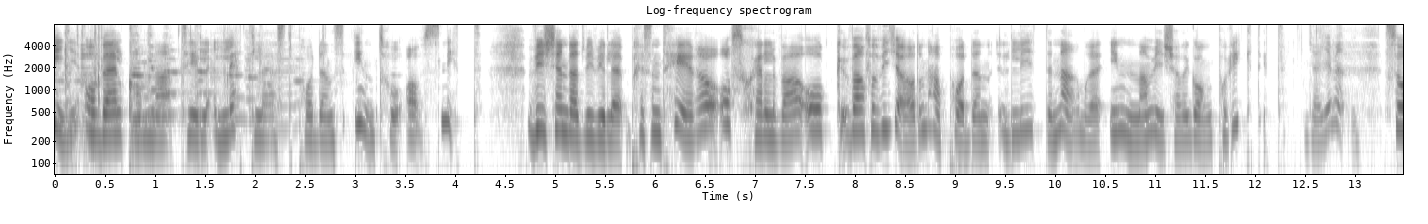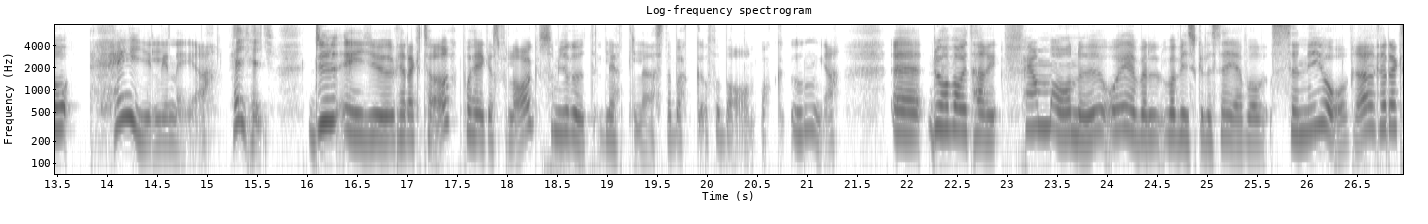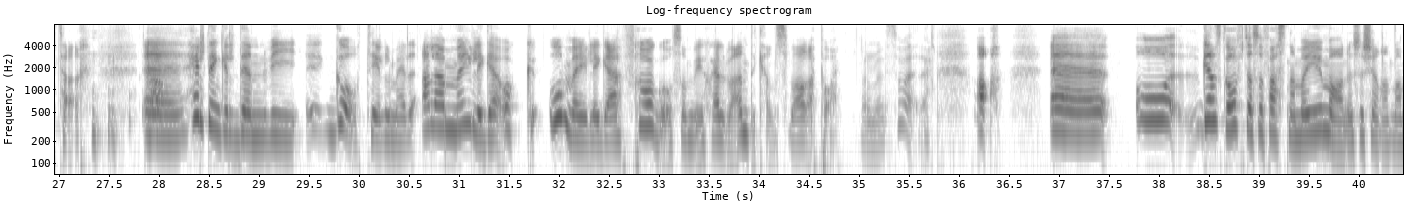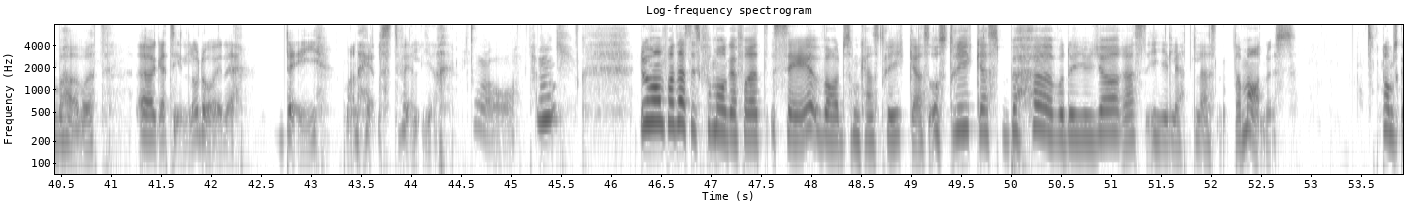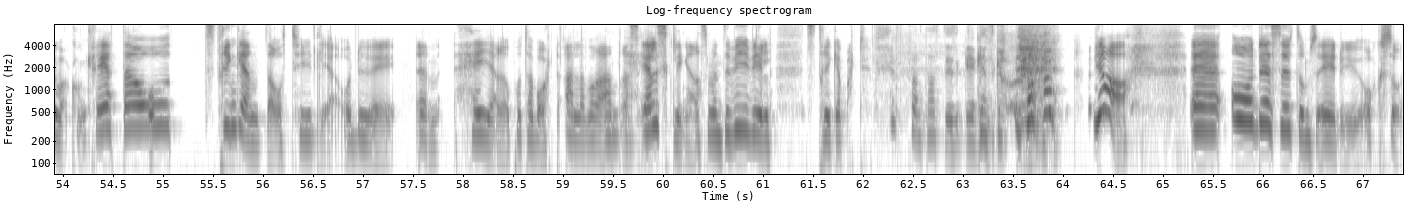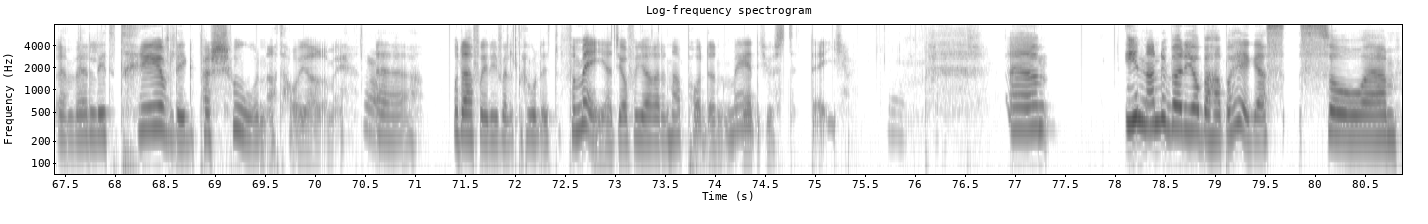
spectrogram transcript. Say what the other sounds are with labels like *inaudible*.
Hej och välkomna till Lättläst-poddens introavsnitt. Vi kände att vi ville presentera oss själva och varför vi gör den här podden lite närmre innan vi kör igång på riktigt. Jajamän. Så hej Linnea! Hej hej! Du är ju redaktör på Hegas förlag som ger ut lättlästa böcker för barn och unga. Eh, du har varit här i fem år nu och är väl vad vi skulle säga vår seniora redaktör. *laughs* Ja. Eh, helt enkelt den vi eh, går till med alla möjliga och omöjliga frågor som vi själva inte kan svara på. Ja men så är det. Ja. Och ganska ofta så fastnar man ju i manus och känner att man behöver ett öga till och då är det dig man helst väljer. Ja, tack. Mm. Du har en fantastisk förmåga för att se vad som kan strykas och strykas behöver det ju göras i lättlästa manus. De ska vara konkreta och stringenta och tydliga och du är en hejare på att ta bort alla våra andras älsklingar som inte vi vill stryka bort. Fantastisk egenskap. *laughs* Ja! Eh, och dessutom så är du ju också en väldigt trevlig person att ha att göra med. Ja. Eh, och därför är det väldigt roligt för mig att jag får göra den här podden med just dig. Ja, Ehm, innan du började jobba här på Hegas så ehm,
